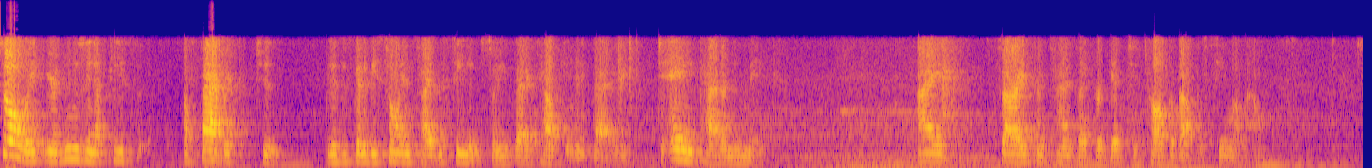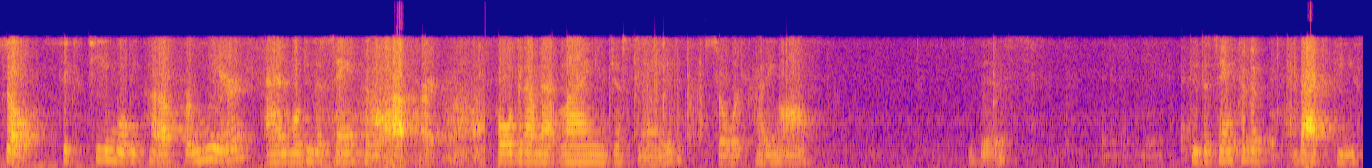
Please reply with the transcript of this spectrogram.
sew it, you're losing a piece of fabric too, because it's going to be sewn inside the seam, so you've got to calculate that in, to any pattern you make. I, sorry, sometimes I forget to talk about the seam allowance. So, 16 will be cut off from here, and we'll do the same for the top part. Fold it on that line you just made, so we're cutting off this. Do the same for the back piece.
